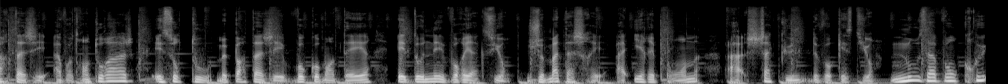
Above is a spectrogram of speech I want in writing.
partagez à votre entourage et surtout me partagez vos commentaires et donnez vos réactions. Je m'attacherai à y répondre à chacune de vos questions. Nous avons cru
